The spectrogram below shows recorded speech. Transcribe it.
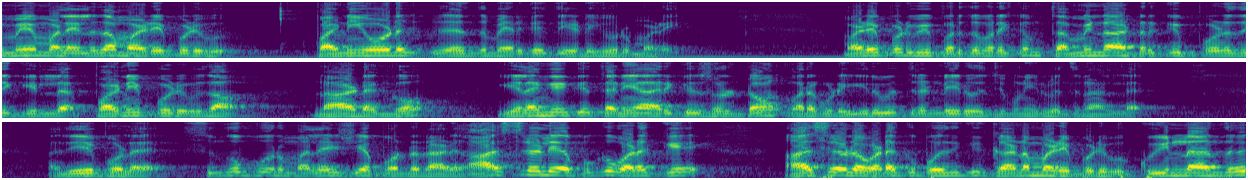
இமயமலையில் தான் மழைப்பொழிவு. பனியோடு சேர்ந்து மேற்கத்திய இடையூறு மழை. மழைப்பொழிவை பொறுத்த வரைக்கும் தமிழ்நாட்டிற்கு இப்பொழுதுக்கு இல்லை. பனிப்பொழிவு தான். நாடெங்கும் இலங்கைக்கு தனியாக அறிக்கை சொல்லிட்டோம். வரக்கூடிய இருபத்தி ரெண்டு இருபத்தி மூணு இருபத்தி நாலில். அதே போல் சிங்கப்பூர் மலேசியா போன்ற நாடு ஆஸ்திரேலியாவுக்கு வடக்கே ஆஸ்திரேலியாவோட வடக்கு பகுதிக்கு கனமழை பொழிவு குயின்லாந்து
